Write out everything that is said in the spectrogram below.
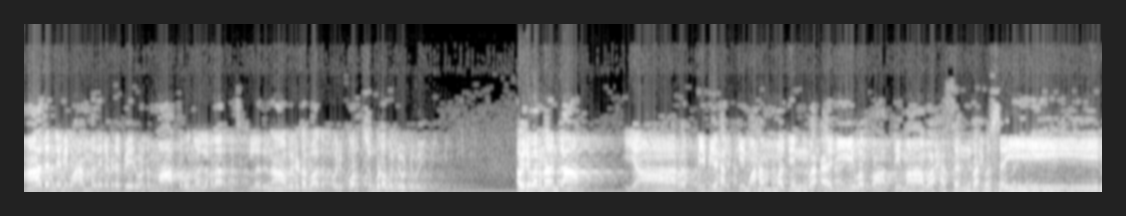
ആദൻ നബി മുഹമ്മദ് നബിയുടെ പേരുകൊണ്ട് മാത്രമൊന്നുമല്ല പ്രാർത്ഥിച്ചിട്ടുള്ളത്. എന്ന് അവരുടെ വാദം. അവർ കുറച്ചും കൂടെ മുന്നോട്ട് പോയി. അവർ പറഞ്ഞത് എന്താ? യാ റബ്ബി ബി ഹക്കി മുഹമ്മദിൻ വ അലി വ ഫാത്തിമ വ ഹസൻ വ ഹുസൈൻ.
